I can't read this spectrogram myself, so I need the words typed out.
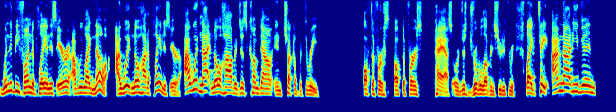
wouldn't it be fun to play in this era? I would be like, no, I wouldn't know how to play in this era. I would not know how to just come down and chuck up a three off the first off the first pass or just dribble up and shoot a three. Like Tate, I'm not even.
